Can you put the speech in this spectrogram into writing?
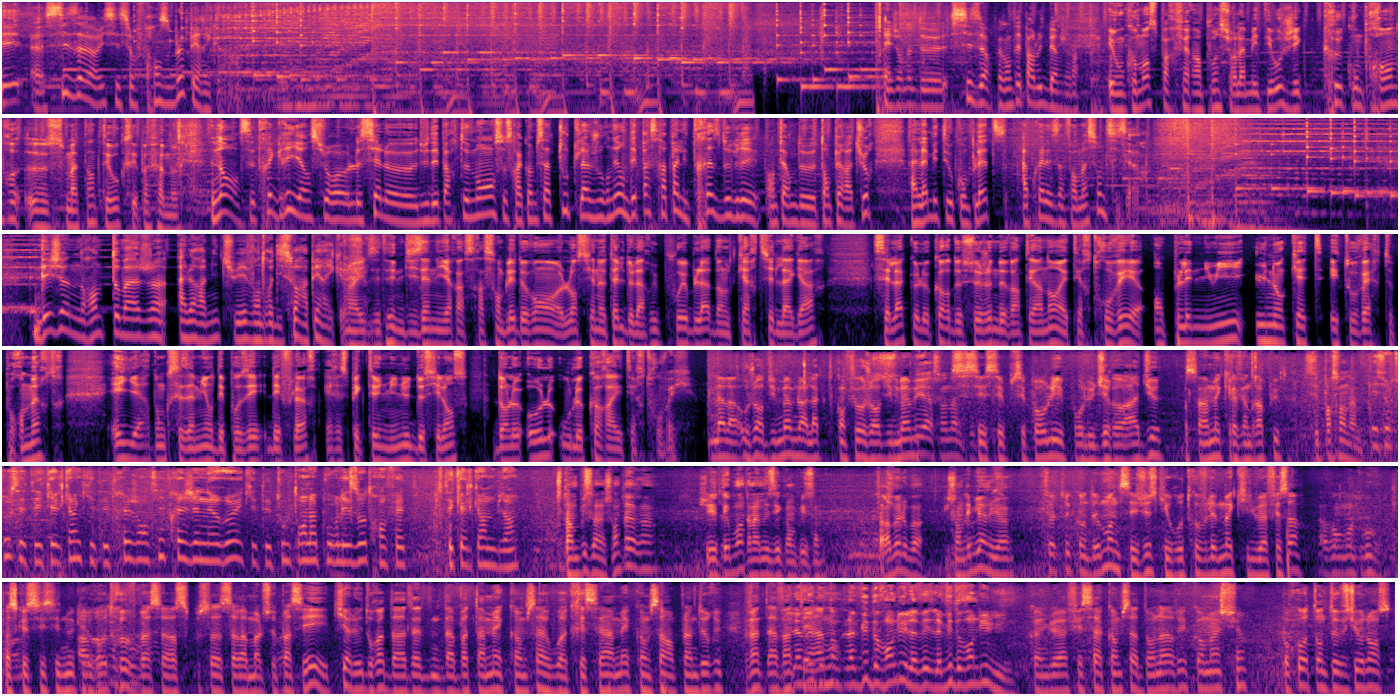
Il est 6h euh, ici sur France Bleu Périgord. Et journal de 6 heures présenté par Louis Bergerin. Et on commence par faire un point sur la météo. J'ai cru comprendre euh, ce matin, Théo, que c'est pas fameux. Non, c'est très gris hein, sur euh, le ciel euh, du département. Ce sera comme ça toute la journée. On ne dépassera pas les 13 degrés en termes de température. À la météo complète après les informations de 6 heures. Des jeunes rendent hommage à leur ami tué vendredi soir à Périgueux. ils étaient une dizaine hier à se rassembler devant l'ancien hôtel de la rue Puebla dans le quartier de la gare. C'est là que le corps de ce jeune de 21 ans a été retrouvé en pleine nuit. Une enquête est ouverte pour meurtre. Et hier, donc, ses amis ont déposé des fleurs et respecté une minute de silence dans le hall où le corps a été retrouvé. Là, là, aujourd'hui même, là, l'acte qu'on fait aujourd'hui même, c'est pour lui, pour lui dire adieu. C'est un mec qui reviendra plus. C'est pour son âme. Et surtout, c'était quelqu'un qui était très gentil, très généreux et qui était tout le temps là pour les autres, en fait. C'était quelqu'un de bien. C'était en plus un chanteur, hein. J'ai été bon dans la musique en plus. Hein. T'as rappelles ou pas Il chantait bien lui. Hein. Le seul truc qu'on demande, c'est juste qu'il retrouve le mec qui lui a fait ça. Avant qu'on le trouve. Parce que si c'est nous qui le retrouve, bah, ça, ça, va mal se passer. Et qui a le droit d'abattre un mec comme ça ou agresser un mec comme ça en plein de rue? 20 à 21 ans. La vie devant lui, la vie, la vie devant lui, lui. Quand il lui a fait ça comme ça dans la rue comme un chien. Pourquoi autant de violence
